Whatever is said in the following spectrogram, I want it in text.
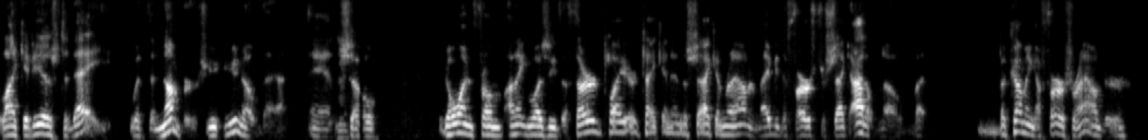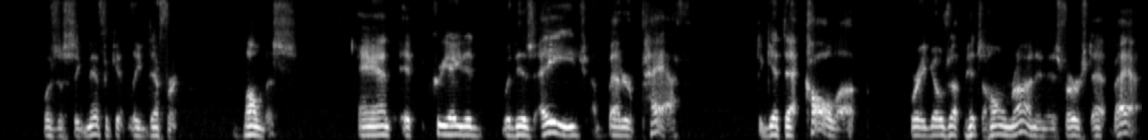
like it is today with the numbers. You, you know that. And mm-hmm. so going from I think was he the third player taken in the second round or maybe the first or second? I don't know but becoming a first rounder was a significantly different bonus and it created with his age a better path to get that call up where he goes up and hits a home run in his first at bat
